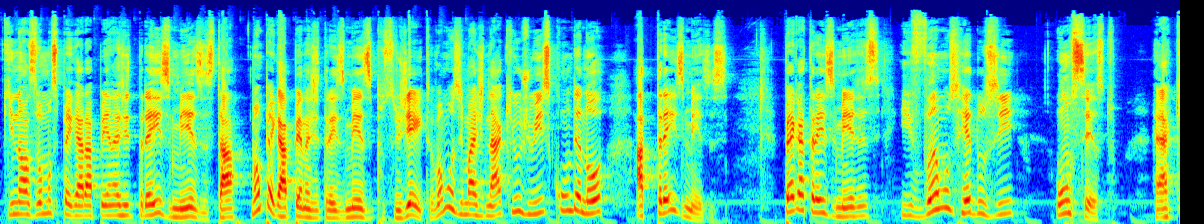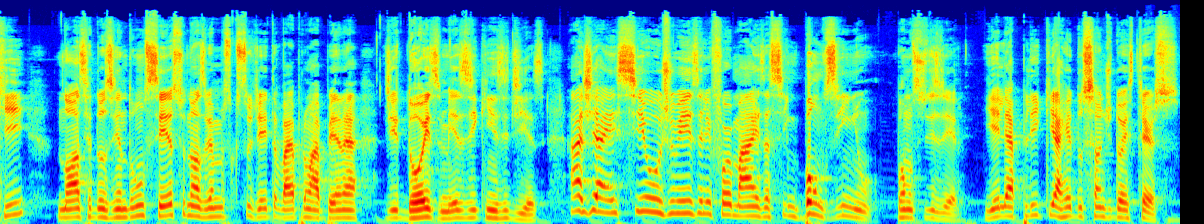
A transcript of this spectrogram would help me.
que nós vamos pegar a pena de três meses, tá? Vamos pegar a pena de três meses para o sujeito? Vamos imaginar que o juiz condenou a três meses. Pega três meses e vamos reduzir um sexto. Aqui nós reduzindo um sexto, nós vemos que o sujeito vai para uma pena de dois meses e 15 dias. Ah, já, e se o juiz ele for mais assim, bonzinho, vamos dizer, e ele aplique a redução de dois terços?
